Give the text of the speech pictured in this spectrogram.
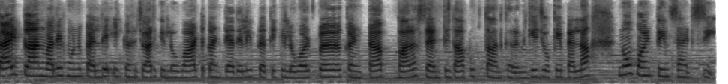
ਟਾਈਡ ਪਲਾਨ ਵਾਲੇ ਹੁਣ ਪਹਿਲੇ 1000 ਕਿਲੋਵਾਟ ਘੰਟਿਆਂ ਦੇ ਲਈ ਪ੍ਰਤੀ ਕਿਲੋਵਾਟ ਪਰ ਘੰਟਾ 12 ਸੈਂਟ ਦਾ ਭੁਗਤਾਨ ਕਰਨਗੇ, ਜੋ ਕਿ ਪਹਿਲਾਂ 9.3 ਸੈਂਟ ਸੀ।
